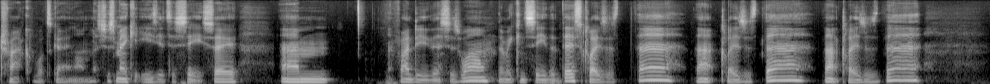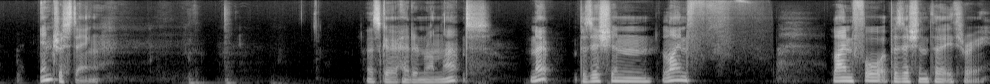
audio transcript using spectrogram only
track of what's going on. Let's just make it easier to see. So um, if I do this as well, then we can see that this closes there, that closes there, that closes there. Interesting. Let's go ahead and run that. Nope. Position line Line 4 at position 33.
